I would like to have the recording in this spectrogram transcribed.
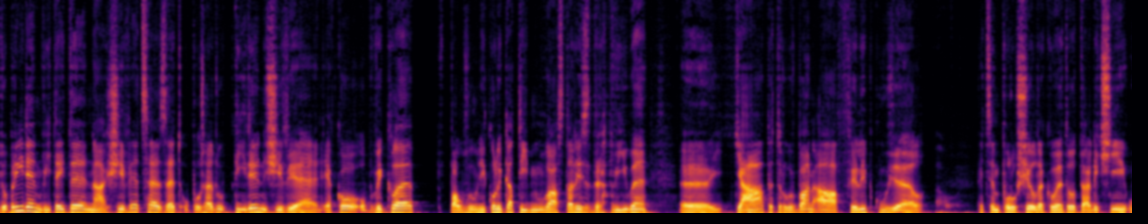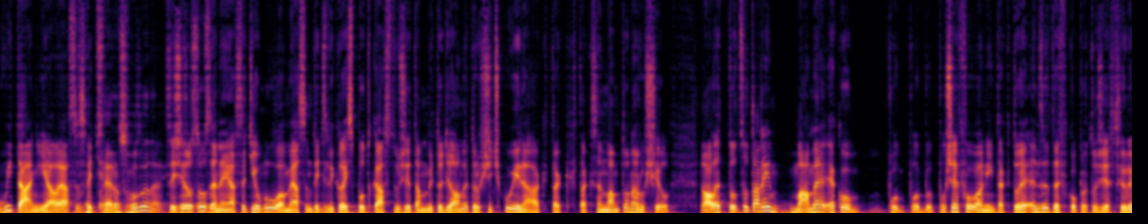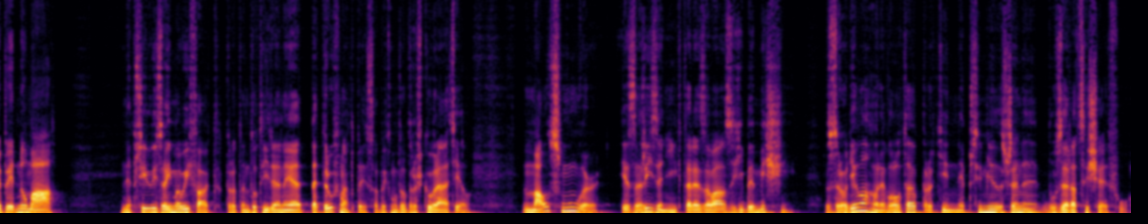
Dobrý den, vítejte na živě.cz u pořadu Týden živě. Jako obvykle v pauzu několika týdnů vás tady zdravíme eh, já, Petr Urban a Filip Kůžel. Ahoj. Teď jsem porušil takové to tradiční uvítání, ale já jsem to teď... rozhozený. Jsi rozhozený, já se ti omlouvám. Já jsem teď zvyklý z podcastu, že tam my to děláme trošičku jinak, tak, tak jsem vám to narušil. No ale to, co tady máme jako po, po, pošefovaný, tak to je NZF, protože Filip jedno má, Nepříliš zajímavý fakt pro tento týden je Petrův nadpis, abych mu to trošku vrátil. Mouse Mover je zařízení, které za vás hýbe myší. Zrodila ho revolta proti nepřiměřené buzeraci šéfů.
